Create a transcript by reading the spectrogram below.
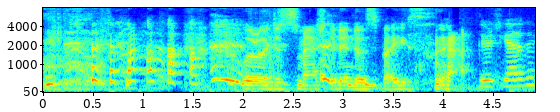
Literally just smashed it into his face. Do what you gotta do.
